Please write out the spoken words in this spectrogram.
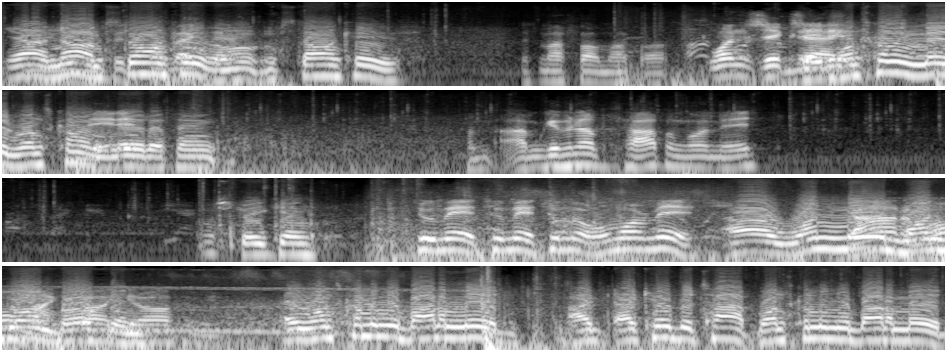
Yeah, Maybe no, I'm still on spawn back cave. there. I'm, I'm still on cave. It's my fault. My fault. One Made zigzag. One's coming mid. One's coming Made it. mid. I think. I'm, I'm giving up top. I'm going mid. I'm streaking. Two mid. Two mid. Two mid. One more mid. Uh, one mid, Got him. one oh my going god. broken. Get off of me. Hey, one's coming your bottom mid. I I killed the top. One's coming your bottom mid.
